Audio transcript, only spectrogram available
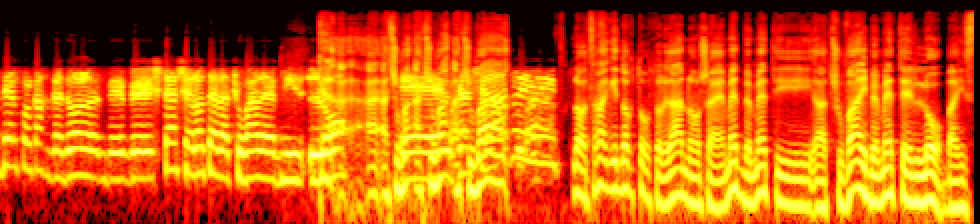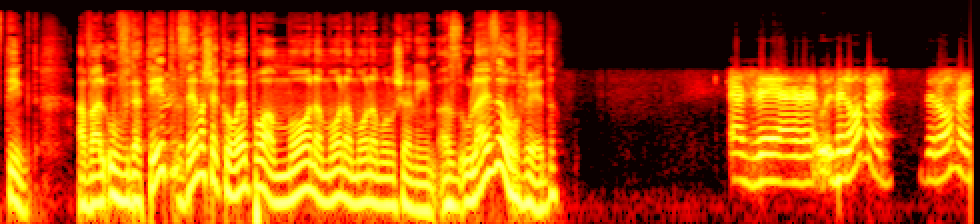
הבדל כל כך גדול, בשתי השאלות האלה התשובה עליהן היא לא. כן, התשובה, אה, התשובה, התשובה, לא, צריך להגיד דוקטור טולדנו שהאמת באמת היא, התשובה היא באמת אה, לא, באינסטינקט. אבל עובדתית, זה מה שקורה פה המון המון המון המון שנים. אז אולי זה עובד. אז אה, זה לא עובד, זה לא עובד.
